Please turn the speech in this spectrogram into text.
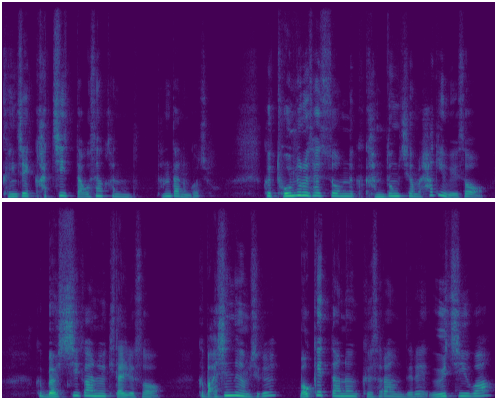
굉장히 가치 있다고 생각한다는 거죠. 그 돈으로 살 수 없는 그 감동 체험을 하기 위해서 그 몇 시간을 기다려서 그 맛있는 음식을 먹겠다는 그 사람들의 의지와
